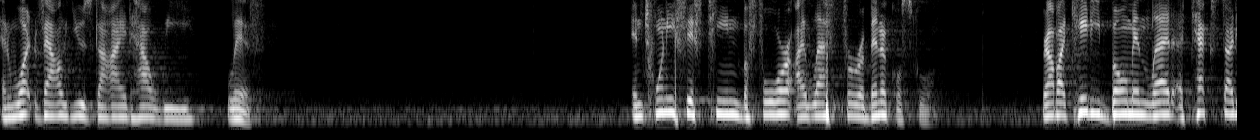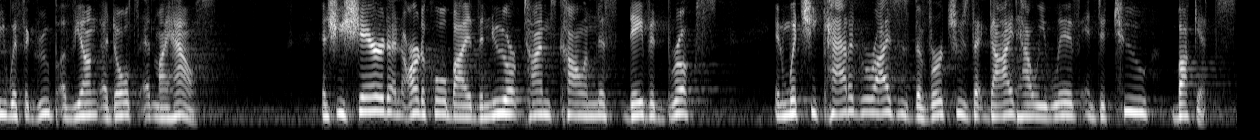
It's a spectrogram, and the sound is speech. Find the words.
and what values guide how we live. In 2015, before I left for rabbinical school, Rabbi Katie Bowman led a tech study with a group of young adults at my house. And she shared an article by the New York Times columnist David Brooks in which he categorizes the virtues that guide how we live into two buckets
